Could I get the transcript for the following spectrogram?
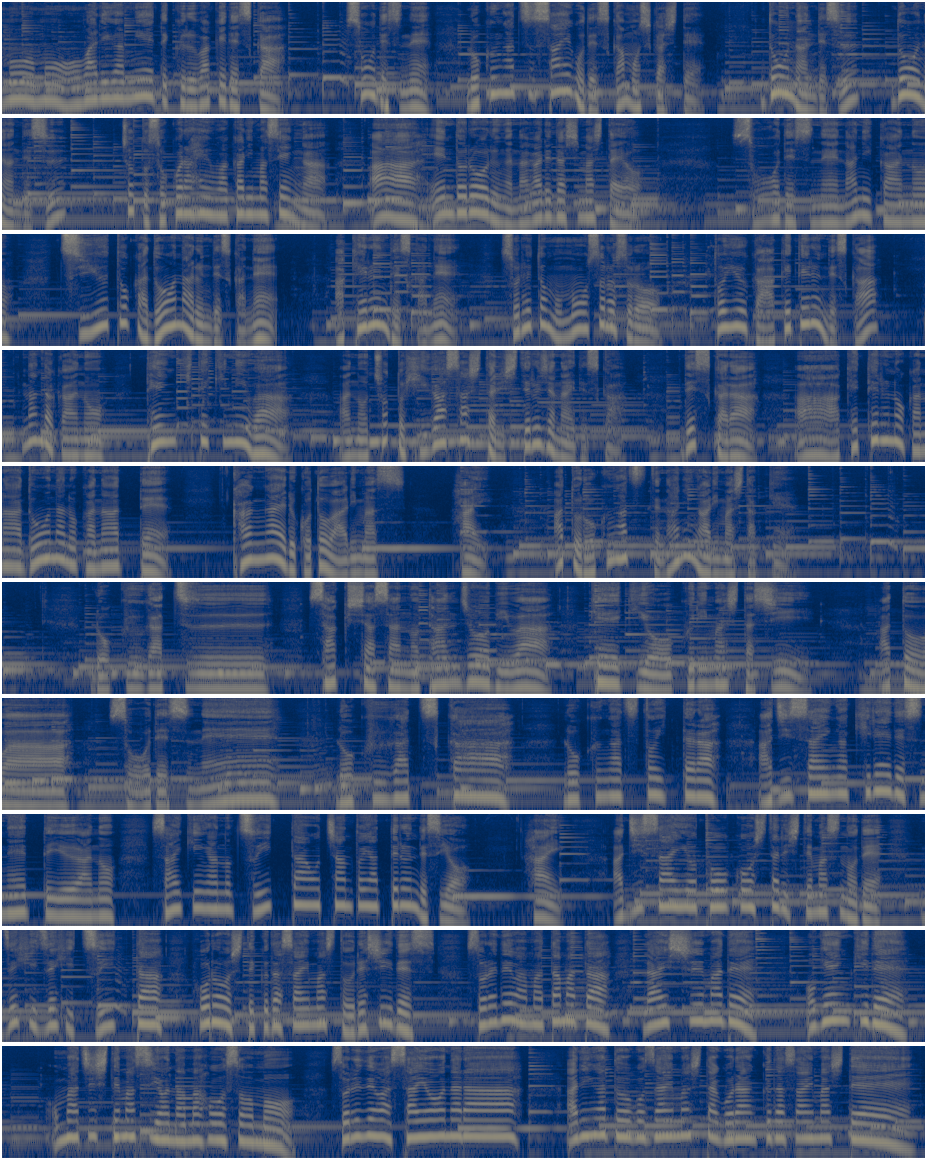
もうもう終わりが見えてくるわけですか。そうですね。6月最後ですか？もしかして。どうなんです？どうなんです？ちょっとそこら辺分かりませんが。ああエンドロールが流れ出しましたよ。そうですね。何かあの梅雨とかどうなるんですかね？開けるんですかね？それとももうそろそろというか開けてるんですか？なんだかあの天気的にはあのちょっと日が差したりしてるじゃないですか。ですからああ開けてるのかな？どうなのかなって考えることはあります。はい。あと6月って何がありましたっけ？6月作者さんの誕生日はケーキを送りましたしあとはそうですね6月か6月といったら、アジサイが綺麗ですねっていうあの、最近あのツイッターをちゃんとやってるんですよ。はい。アジサイを投稿したりしてますので、ぜひぜひ Twitter フォローしてくださいますと嬉しいです。それではまたまた来週までお元気でお待ちしてますよ、生放送も。それではさようなら。ありがとうございました。ご覧くださいまして。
